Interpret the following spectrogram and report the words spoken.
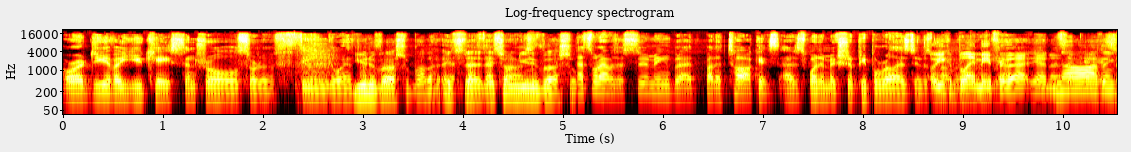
or do you have a UK central sort of theme going? Universal, brother. It's the, That's- that's it's on was- Universal. That's what I was assuming, but by the talk, it's I just wanted to make sure people realized it was. Oh, you can blame me for that. Yeah, no. No, I okay, think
